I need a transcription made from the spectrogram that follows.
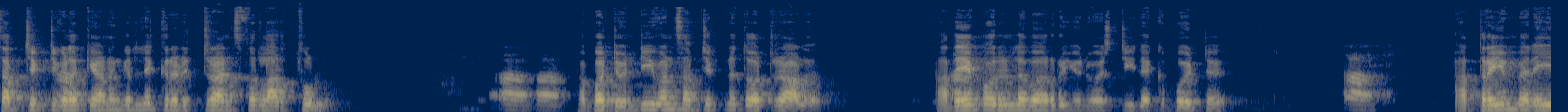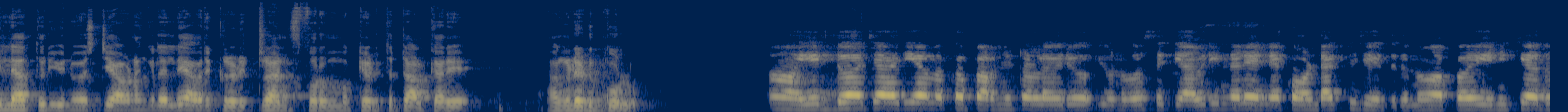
സബ്ജക്റ്റുകളൊക്കെ ആണെങ്കിൽ ക്രെഡിറ്റ് ട്രാൻസ്ഫറിൽ അർത്ഥമുള്ളൂ. അപ്പൊ ട്വന്റി വൺ സബ്ജക്റ്റിന് തോറ്റ ഒരാൾ അതേപോലുള്ള വേറൊരു യൂണിവേഴ്സിറ്റിയിലേക്ക് പോയിട്ട് അത്രയും വിലയില്ലാത്തൊരു യൂണിവേഴ്സിറ്റി ആവണമെങ്കിലല്ലേ അവർ ക്രെഡിറ്റ് ട്രാൻസ്ഫറും ഒക്കെ എടുത്തിട്ട് ആൾക്കാർ അങ്ങോട്ട് എടുക്കുള്ളൂ. ആ യഡ്വാചാര്യ എന്നൊക്കെ പറഞ്ഞിട്ടുള്ള ഒരു യൂണിവേഴ്സിറ്റി അവർ ഇന്നലെ എന്നെ കോണ്ടാക്ട് ചെയ്തിരുന്നു. അപ്പൊ എനിക്ക് അത്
